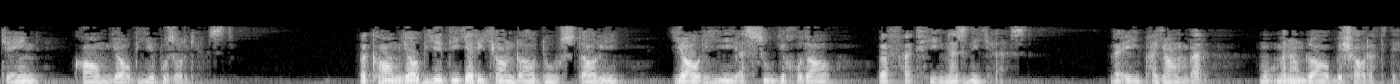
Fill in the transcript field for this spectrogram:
که این کامیابی بزرگ است. و کامیابی دیگری که آن را دوست دارید یاری از سوی خدا و فتحی نزدیک است. و ای پیامبر مؤمنان را بشارت ده.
